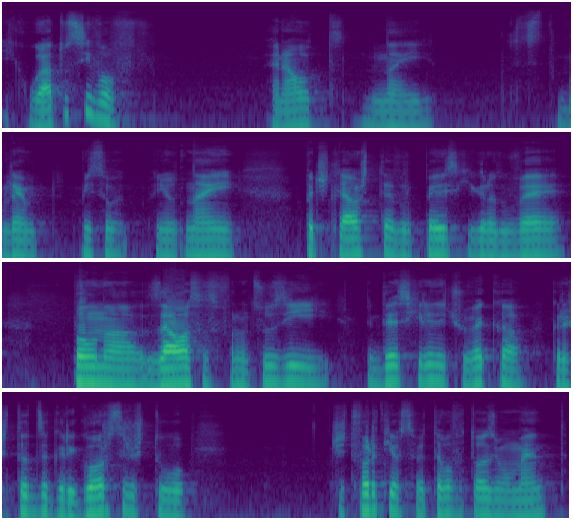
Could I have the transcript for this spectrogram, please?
И когато си в една от най големи, мисъл, един от най-впечатляващите европейски градове, пълна зала с французи и 10 000 човека крещат за Григор срещу четвъртия в света в този момент,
